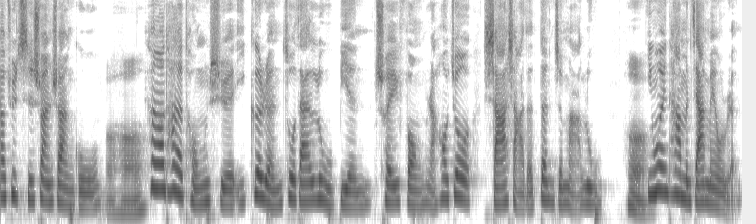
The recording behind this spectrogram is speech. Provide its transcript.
要去吃涮涮锅，uh huh. 看到他的同学一个人坐在路边吹风，然后就傻傻的瞪着马路，uh huh. 因为他们家没有人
